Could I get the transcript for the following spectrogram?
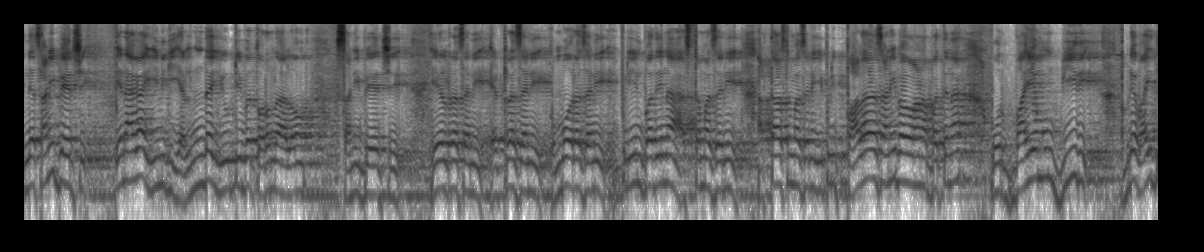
இந்த சனி பெயர்ச்சி. ஏன்னாக இன்னைக்கு எந்த யூடியூபர் திறந்தாலும் சனி பெயர்ச்சி ஏழரை சனி எட்டரை சனி ஒம்போதரை சனி இப்படின்னு பார்த்தீங்கன்னா அஷ்டம சனி அர்த்தாஷ்டம சனி இப்படி பல சனி பகவானை பற்றின ஒரு பயமும் பீதி. அப்படியே வைத்த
